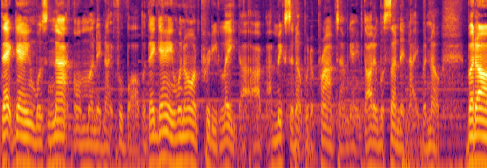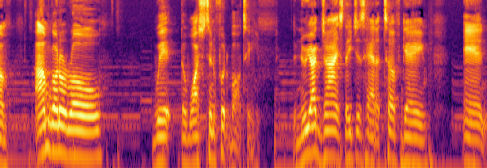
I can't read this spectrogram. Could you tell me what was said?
That game was not on Monday Night Football, but that game went on pretty late. I, I, mixed it up with a primetime game. Thought it was Sunday night, but no. But um, I'm gonna roll with the Washington football team. The New York Giants. They just had a tough game, and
